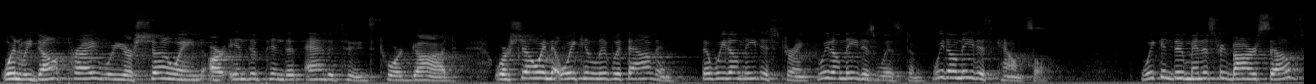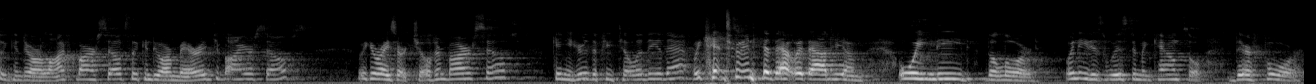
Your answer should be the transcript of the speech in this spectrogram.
When we don't pray, we are showing our independent attitudes toward God. We're showing that we can live without Him that we don't need his strength, we don't need his wisdom, we don't need his counsel. We can do ministry by ourselves, we can do our life by ourselves, we can do our marriage by ourselves, we can raise our children by ourselves. Can you hear the futility of that? We can't do any of that without him. We need the Lord. We need his wisdom and counsel. Therefore,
